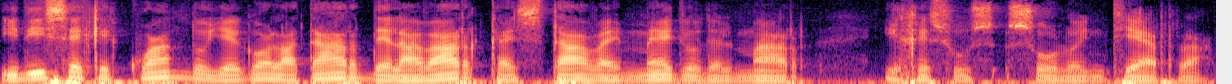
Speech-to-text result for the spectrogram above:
Y dice que cuando llegó la tarde la barca estaba en medio del mar y Jesús solo en tierra.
